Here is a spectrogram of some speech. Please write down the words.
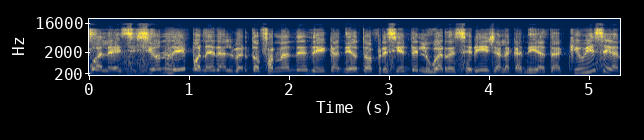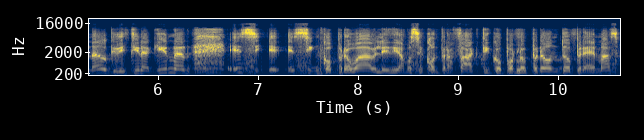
Bueno, la decisión de poner a Alberto Fernández de candidato a presidente en lugar de ser ella la candidata. Que hubiese ganado Cristina Kirchner es, es incomprobable, digamos, es contrafáctico por lo pronto, pero además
